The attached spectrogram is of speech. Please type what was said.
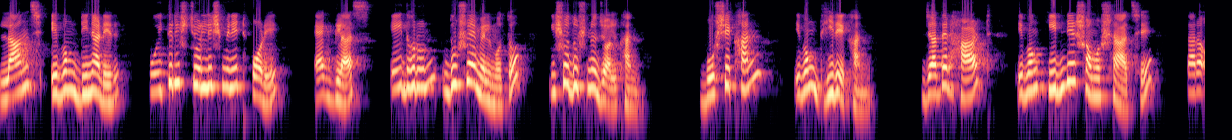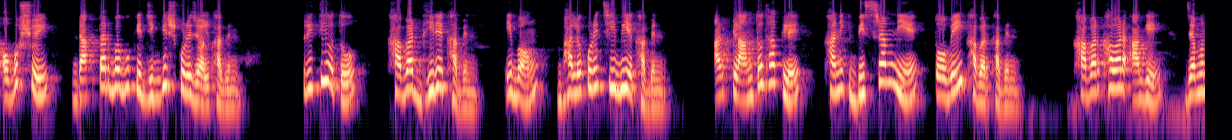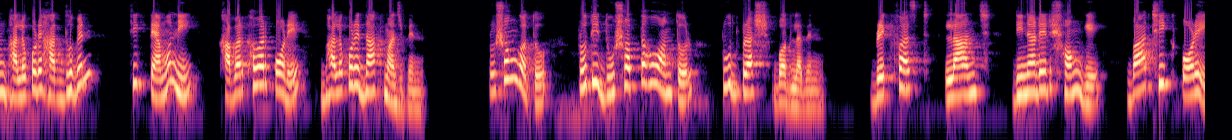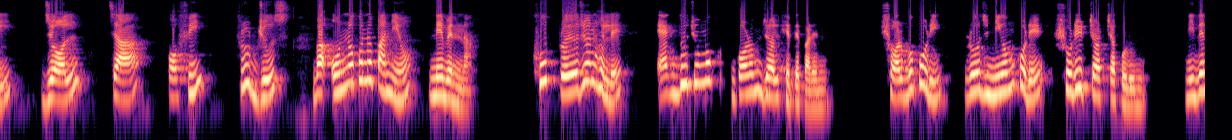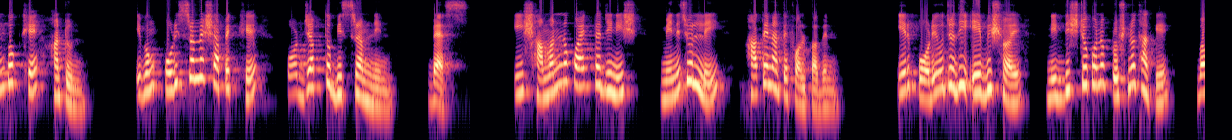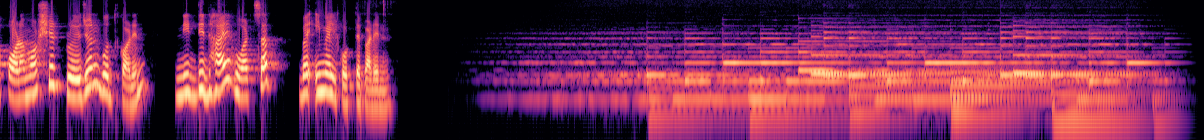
লাঞ্চ এবং ডিনারের পঁয়ত্রিশ চল্লিশ মিনিট পরে এক গ্লাস, এই ধরুন দুশো এম মতো ঈষদুষ্ণ জল খান, বসে খান এবং ধীরে খান। যাদের হার্ট এবং কিডনির সমস্যা আছে, তারা অবশ্যই ডাক্তারবাবুকে জিজ্ঞেস করে জল খাবেন। তৃতীয়ত, খাবার ধীরে খাবেন এবং ভালো করে চিবিয়ে খাবেন। আর ক্লান্ত থাকলে খানিক বিশ্রাম নিয়ে তবেই খাবার খাবেন। খাবার খাওয়ার আগে যেমন ভালো করে হাত ধোবেন, ঠিক তেমনই খাবার খাওয়ার পরে ভালো করে দাঁত মাজবেন। প্রসঙ্গত, প্রতি দু সপ্তাহ অন্তর টুথব্রাশ বদলাবেন। ব্রেকফাস্ট, লাঞ্চ, ডিনারের সঙ্গে বা ঠিক পরেই জল, চা, কফি, ফ্রুট জুস বা অন্য কোনো পানীয় নেবেন না। খুব প্রয়োজন হলে এক দু চুমুক গরম জল খেতে পারেন। সর্বোপরি রোজ নিয়ম করে শরীর চর্চা করুন, নিদেন পক্ষে হাঁটুন এবং পরিশ্রমের সাপেক্ষে পর্যাপ্ত বিশ্রাম নিন। ব্যাস। এই সামান্য কয়েকটা জিনিস মেনে চললেই হাতে নাতে ফল পাবেন। এর পরেও যদি এ বিষয়ে নির্দিষ্ট কোনো প্রশ্ন থাকে বা পরামর্শের প্রয়োজন বোধ করেন, নির্দ্বিধায় হোয়াটসঅ্যাপ বা ইমেল করতে পারেন।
